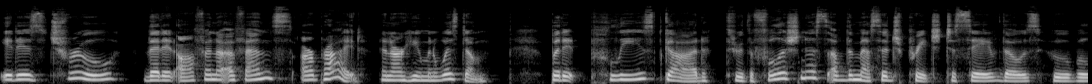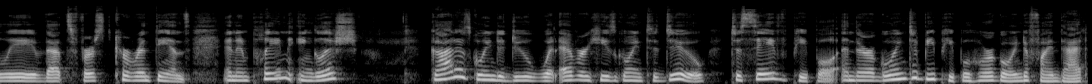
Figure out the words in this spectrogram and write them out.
It is true that it often offends our pride and our human wisdom, but it pleased God through the foolishness of the message preached to save those who believe. That's First Corinthians. And in plain English, God is going to do whatever he's going to do to save people. And there are going to be people who are going to find that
